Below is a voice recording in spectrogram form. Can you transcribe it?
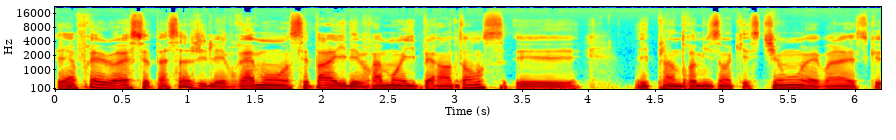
Et après, ouais, ce passage, il est vraiment, c'est pareil, il est vraiment hyper intense et, et plein de remises en question. Et voilà, est-ce que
